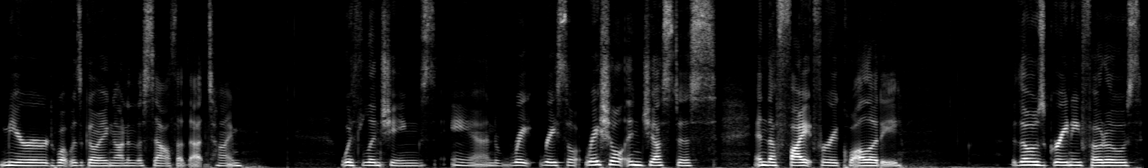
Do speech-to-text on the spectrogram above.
mirrored what was going on in the South at that time with lynchings and ra- racial, racial injustice and the fight for equality. Those grainy photos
